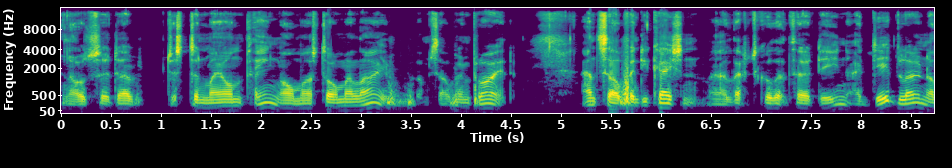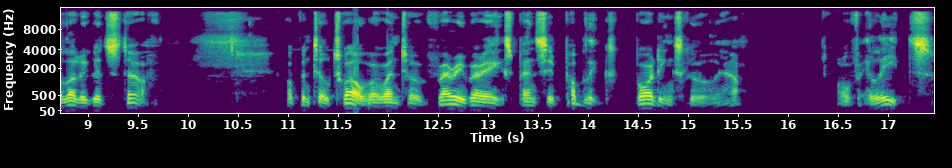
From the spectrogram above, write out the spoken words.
knows that I've just done my own thing almost all my life. I'm self-employed. And self-education. I left school at 13. I did learn a lot of good stuff. Up until 12, I went to a very, very expensive public boarding school, yeah, of elites.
